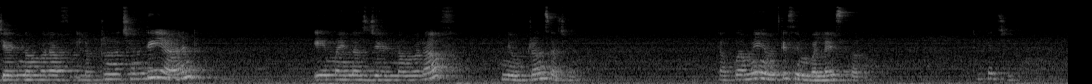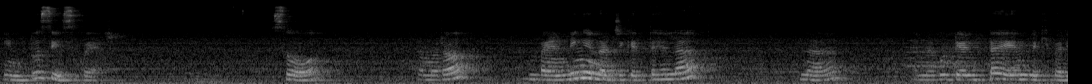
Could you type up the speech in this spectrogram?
z number of electron अछंती and a minus z number of neutrons अछंती ताको हमें एमती सिंबलाइज करूँ ठीक अच्छे इंटू सी स्क्वायर सो आमर बाइंडिंग एनर्जी ना आम को डेल्टा एम लिखिपर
